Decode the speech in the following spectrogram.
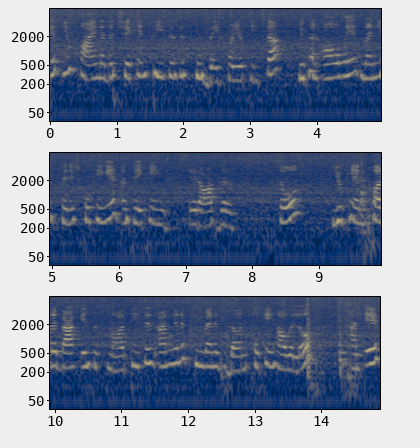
if you find that the chicken pieces is too big for your pizza you can always when you finish cooking it and taking it off the stove you can cut it back into small pieces I'm gonna see when it's done cooking how it looks and if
